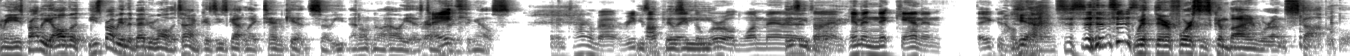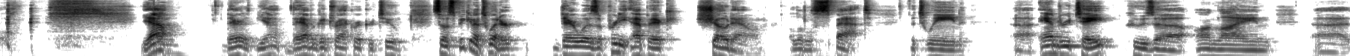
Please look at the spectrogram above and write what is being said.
mean, he's probably all the he's probably in the bedroom all the time because he's got like ten kids. So he I don't know how he has time Right? for anything else. What I'm talking about repopulate busy- the world one man at a time. boy. Him and Nick Cannon, they could. Oh, Yeah. With their forces combined, we're unstoppable. Yeah, they're yeah they have a good track record too. So speaking of Twitter, there was a pretty epic showdown, a little spat between uh, Andrew Tate, who's a online uh,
